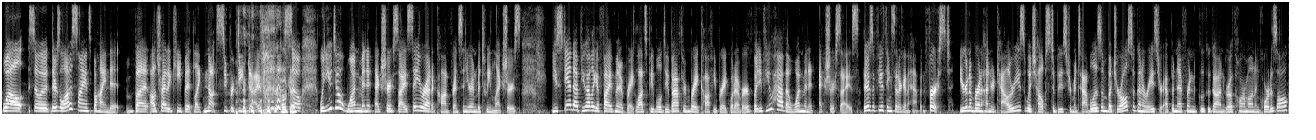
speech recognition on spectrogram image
Well, so there's a lot of science behind it, but I'll try to keep it like not super deep dive. okay. so when you do a one minute exercise, say you're at a conference and you're in between lectures. You stand up, you have like a five minute break. Lots of people do bathroom break, coffee break, whatever. But if you have a one minute exercise, there's a few things that are going to happen. First, you're going to burn 100 calories, which helps to boost your metabolism, but you're also going to raise your epinephrine, glucagon, growth hormone, and cortisol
